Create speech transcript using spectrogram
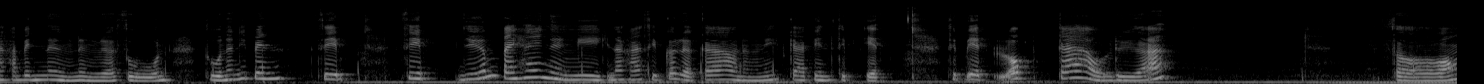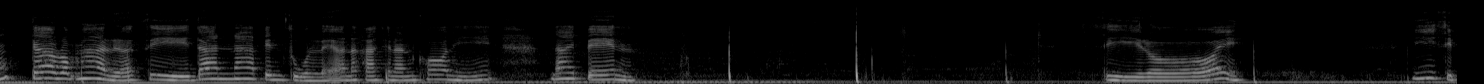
นะคะ เป็นหนึ่งหนึ่งเหลือศูนย์ศูนย์อันนี้เป็นสิบสิบยืมไปให้หนึ่งอีกนะคะสิบก็เหลือเก้าหนึ่งนี้กลายเป็นสิบเอ็ดสิบเอ็ดลบเก้าเหลือสองเก้าลบห้าเหลือสี่ด้านหน้าเป็นศูนย์แล้วนะคะ ฉะนั้นข้อนี้ได้เป็น สี่ร้อยยี่สิบ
